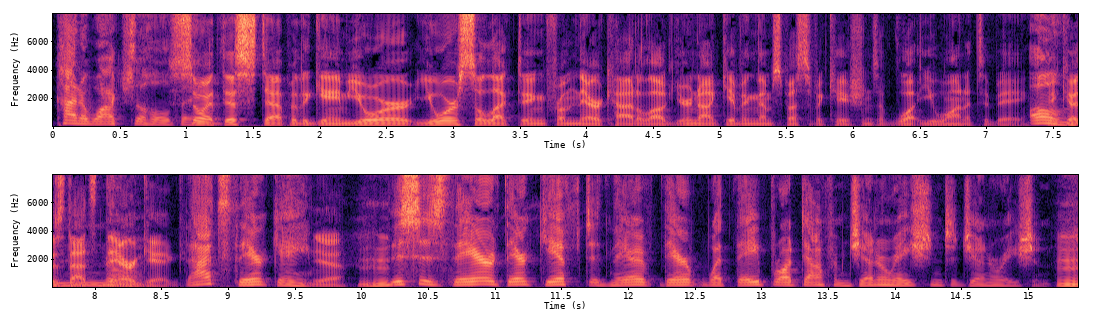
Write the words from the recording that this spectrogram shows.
kind of watch the whole thing. So at this step of the game, you're you're selecting from their catalog. You're not giving them specifications of what you want it to be Oh, because that's their gig. That's their game. Yeah. Mhm. This is their their gift and their their what they brought down from generation to generation. Hmm.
